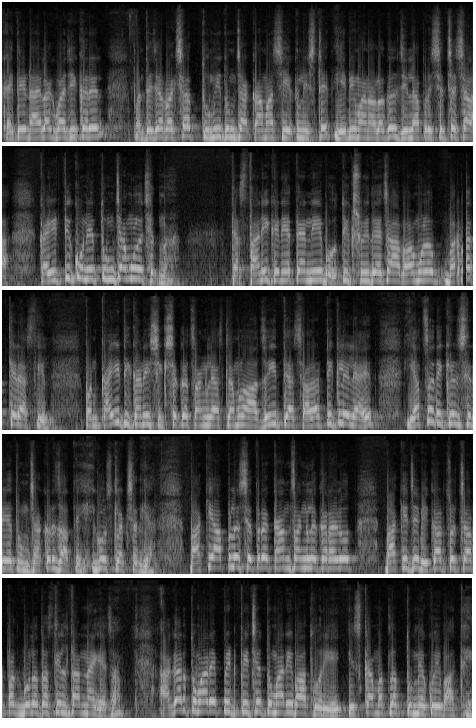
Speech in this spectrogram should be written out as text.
काहीतरी डायलॉगबाजी करेल पण त्याच्यापेक्षा तुम्ही तुमच्या कामाशी एकनिष्ठ आहेत हे बी मानावं लागेल जिल्हा परिषदच्या शाळा. काही टिकून हे तुमच्यामुळेच आहेत ना. त्या स्थानिक नेत्यांनी भौतिक सुविधेच्या अभावामुळे बर्बाद केल्या असतील. पण काही ठिकाणी शिक्षक चांगले असल्यामुळे आजही त्या शाळा टिकलेल्या आहेत. याचं देखील श्रेय तुमच्याकडे जाते. ही गोष्ट लक्षात घ्या. बाकी आपलं क्षेत्र काम चांगलं करायला बाकीचे भिकारचो चार पाच बोलत असतील ताण नाही घ्यायचा. अगर तुम्हारे पीठ पिछे तुम्हारी बात हो रही है इसका मतलब तुम्ही कोई बात है.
